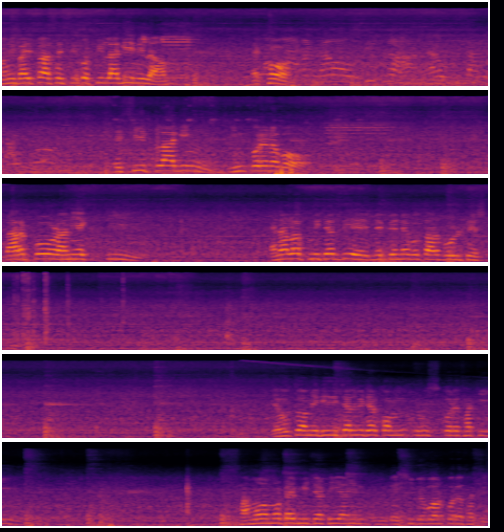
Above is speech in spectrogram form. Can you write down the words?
আমি বাইপাস এসি করতে লাগিয়ে নিলাম। এখন এসি প্লাগিং ইন করে নেব। তারপর আমি একটি অ্যানালগ মিটার দিয়ে মেপে নেব তার ভোল্টেজটি যেহেতু আমি ডিজিটাল মিটার কম ইউজ করে থাকি সামোয়া মোটাই মিটারটি আমি বেশি ব্যবহার করে থাকি।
